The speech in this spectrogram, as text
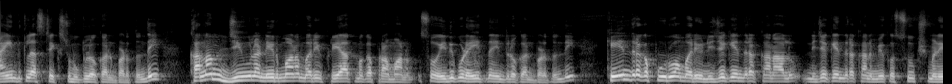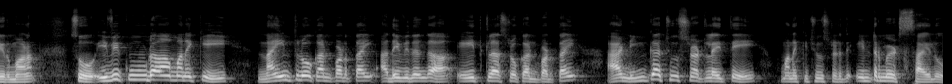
నైన్త్ క్లాస్ టెక్స్ట్ బుక్లో కనపడుతుంది. కణం జీవుల నిర్మాణం మరియు క్రియాత్మక ప్రమాణం. సో ఇది కూడా ఎయిత్ నైన్త్లో కనపడుతుంది. కేంద్రక పూర్వ మరియు నిజ కేంద్ర కణాలు నిజ కేంద్ర కణం యొక్క సూక్ష్మ నిర్మాణం. సో ఇవి కూడా మనకి నైన్త్లో కనపడతాయి. అదేవిధంగా ఎయిత్ క్లాస్లో కనపడతాయి. అండ్ ఇంకా చూసినట్లయితే మనకి చూసినట్లయితే ఇంటర్మీడియట్ స్థాయిలో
